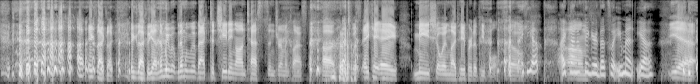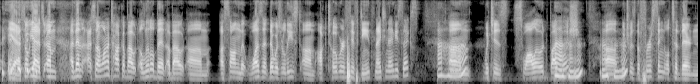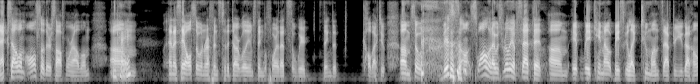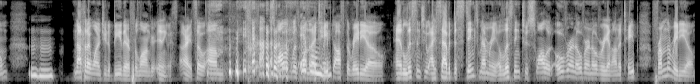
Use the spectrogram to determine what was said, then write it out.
exactly, exactly. Yeah, and then we went, then we went back to cheating on tests in German class, uh, which was AKA me showing my paper to people. So yep. I kind of Um, figured that's what you meant. Yeah. yeah, yeah. So yeah, it's um. And then uh, so I want to talk about a little bit about um a song that wasn't that was released um October fifteenth, nineteen ninety six. Uh-huh. Um, which is "Swallowed" by Bush. Uh-huh. uh, Uh-huh. which was the first single to their next album, also their sophomore album. Um, Okay. And I say also in reference to the Dar Williams thing before. That's a weird thing to call back to. Um, so this song, "Swallowed," I was really upset that um, it it came out basically like two months after you got home. mm-hmm. Not that I wanted you to be there for longer. Anyways, all right. So um, yeah. Swallowed was one If that I taped off the radio and listened to. I have a distinct memory of listening to Swallowed over and over and over again on a tape from the radio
